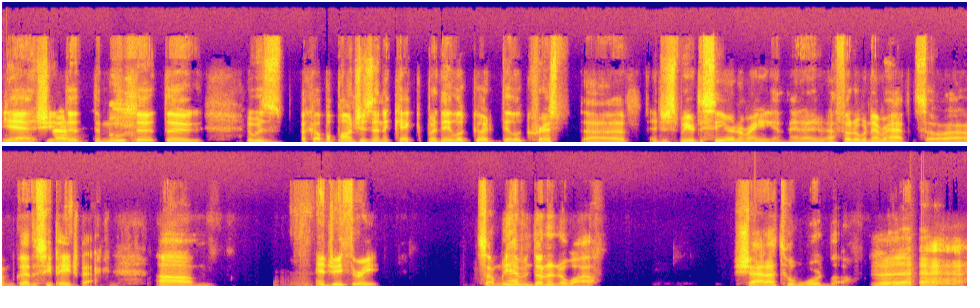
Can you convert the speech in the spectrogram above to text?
yeah, she Yeah. the the move the the it was a couple punches and a kick, but they look good. They look crisp. Uh, it's just weird to see her in the ring again, and I, I thought it would never happen. So uh, I'm glad to see Paige back. Um, NJ three, something we haven't done in a while. Shout out to Wardlow. Yeah.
